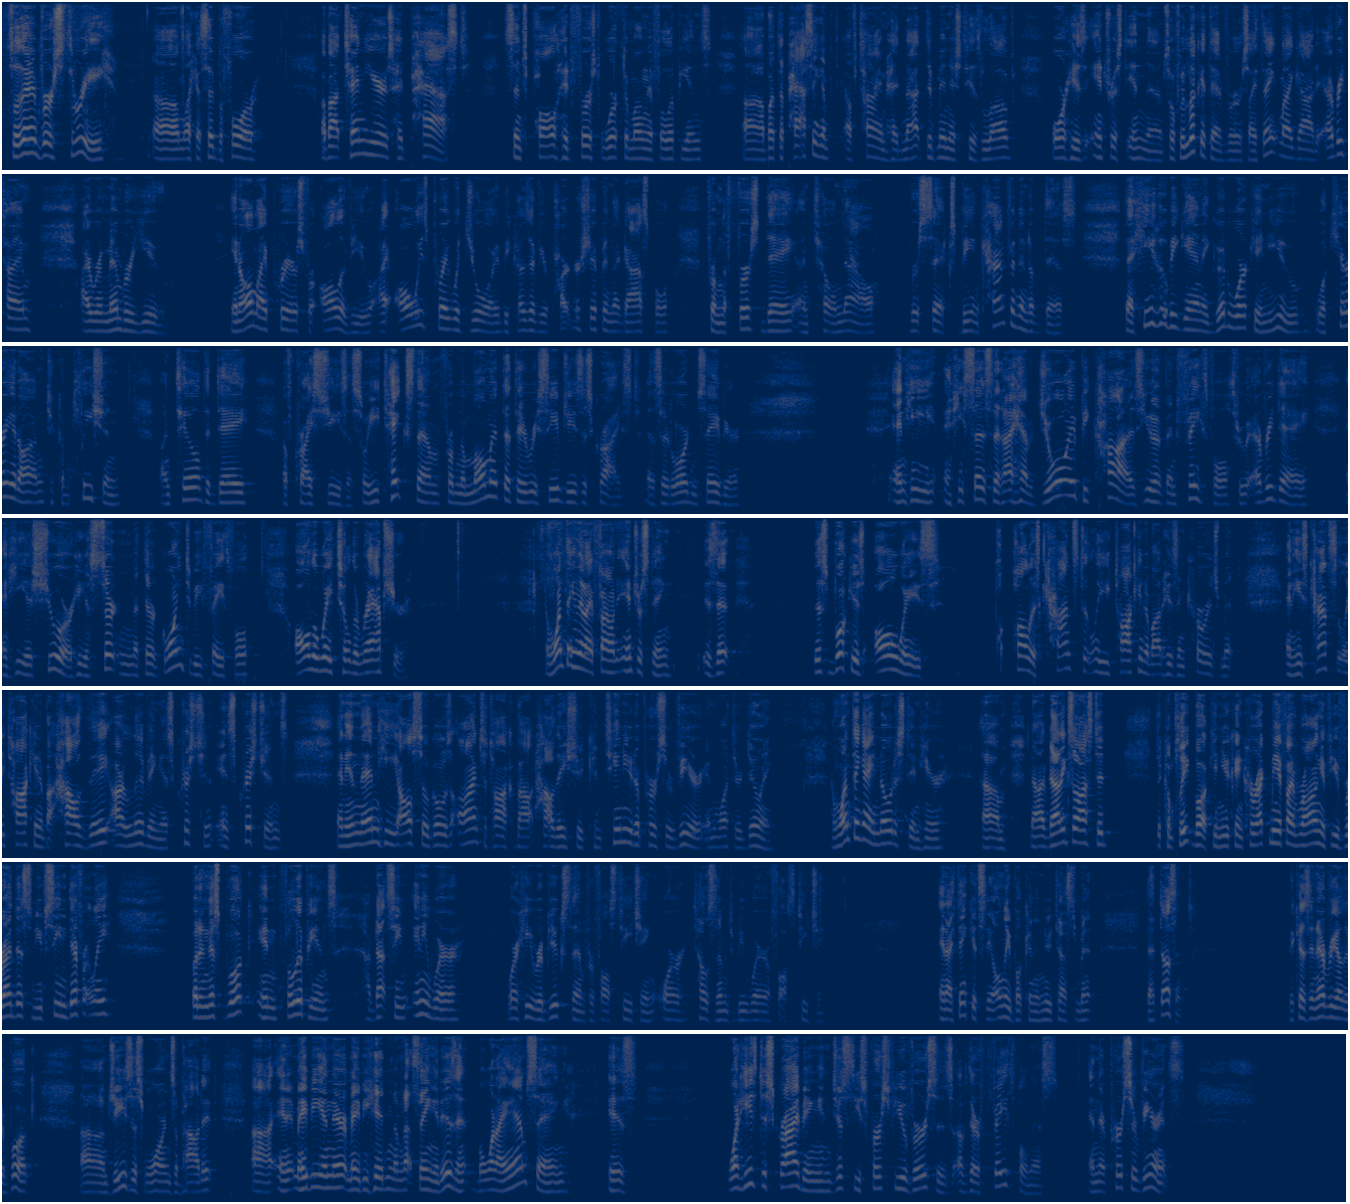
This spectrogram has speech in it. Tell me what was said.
So then in verse 3, um, like I said before, about 10 years had passed since Paul had first worked among the Philippians, uh, but the passing of, of, time had not diminished his love or his interest in them. So if we look at that verse, I thank my God every time I remember you. In all my prayers for all of you, I always pray with joy because of your partnership in the gospel from the first day until now. Verse 6 Being confident of this, that he who began a good work in you will carry it on to completion until the day of Christ Jesus. So he takes them from the moment that they receive Jesus Christ as their Lord and Savior and he, and he says that I have joy because you have been faithful through every day. And he is sure, he is certain that they're going to be faithful all the way till the rapture. And one thing that I found interesting is that this book is always, Paul is constantly talking about his encouragement. And he's constantly talking about how they are living as, Christian, as Christians and then he also goes on to talk about how they should continue to persevere in what they're doing. And one thing I noticed in here, um, now I've not exhausted the complete book, and you can correct me if I'm wrong if you've read this and you've seen differently. But in this book, in Philippians, I've not seen anywhere where he rebukes them for false teaching or tells them to beware of false teaching. And I think it's the only book in the New Testament that doesn't. Because in every other book, um, Jesus warns about it. Uh, and it may be in there, it may be hidden. I'm not saying it isn't. But what I am saying is what he's describing in just these first few verses of their faithfulness and their perseverance.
